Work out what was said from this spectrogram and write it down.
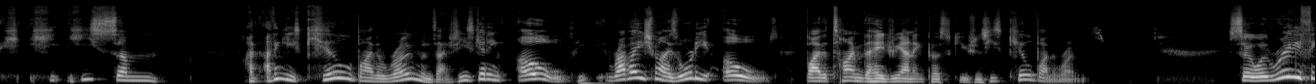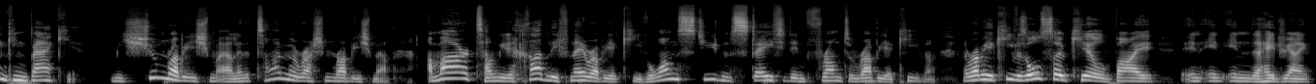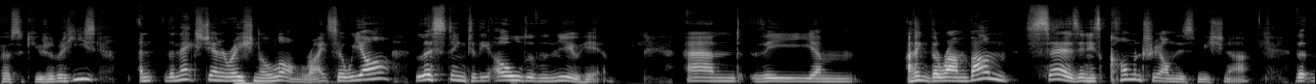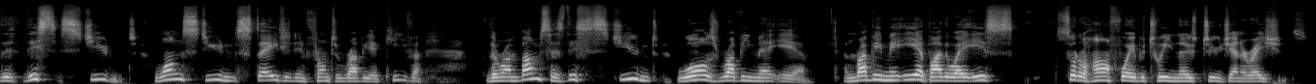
he, he, he's some. I, I think he's killed by the Romans. Actually, he's getting old. He, Rabbi Ishmael is already old by the time of the Hadrianic persecutions. He's killed by the Romans. So we're really thinking back here. Mishum Rabbi Ishmael, in the time of Rabbi Ishmael, Amar Talmid Echad Lifnei Rabbi Akiva, one student stated in front of Rabbi Akiva. Now Rabbi Akiva is also killed by in, in, in the Hadrianic persecution, but he's and the next generation along, right? So we are listening to the old and the new here. And the um, I think the Rambam says in his commentary on this Mishnah that the, this student, one student stated in front of Rabbi Akiva, the Rambam says this student was Rabbi Meir. And Rabbi Meir, by the way, is sort of halfway between those two generations.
